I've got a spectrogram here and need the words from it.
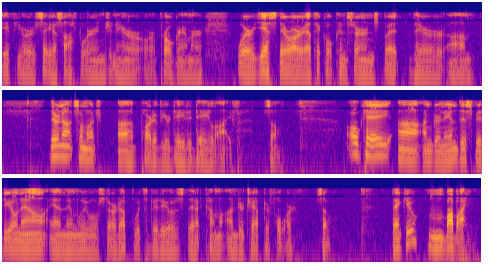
if you're, say, a software engineer or a programmer, where yes, there are ethical concerns, but they're um, they're not so much uh, part of your day-to-day life. So. Okay, uh, I'm going to end this video now, and then we will start up with the videos that come under Chapter 4. So, Thank you. Mm, bye bye.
